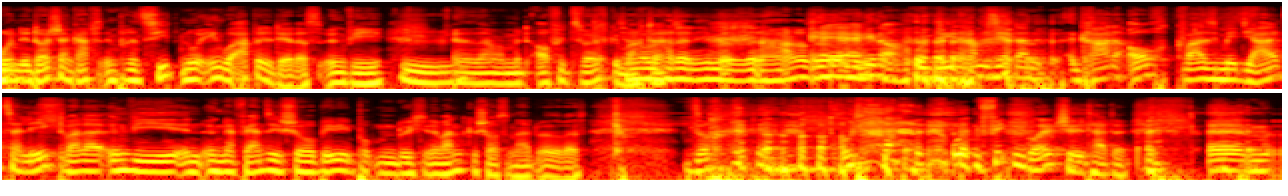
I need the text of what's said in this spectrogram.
Und in Deutschland gab es im Prinzip nur Ingo Appel, der das irgendwie, äh, sagen wir mal, mit auf die 12 gemacht hat. hat er nicht immer so seine Haare so? Ja, ja, genau. Und den haben sie ja dann gerade auch quasi medial zerlegt, weil er irgendwie in irgendeiner Fernsehshow Babypuppen durch die Wand geschossen hat oder sowas. So. und, und ein ficken Goldschild hatte. Ähm,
